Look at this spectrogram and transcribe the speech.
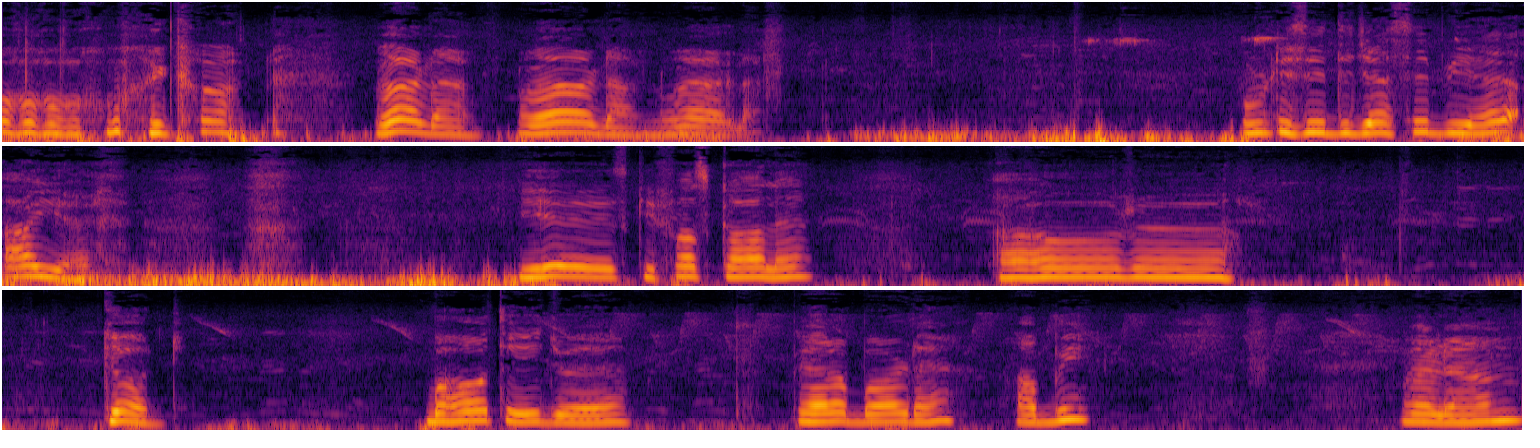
Oh my god. Well done, well done, well done. उल्टी सीधी जैसे भी है आई है। ये इसकी फ़र्स्ट कॉल है। और गुड बहुत ही जो है प्यारा बर्ड है। अभी वेल डन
